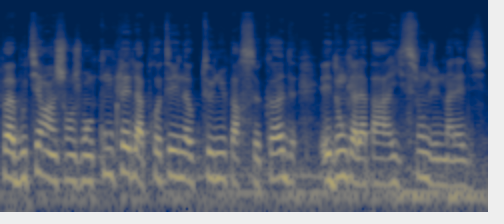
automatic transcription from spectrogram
peut aboutir à un changement complet de la protéine obtenue par ce code et donc à l'apparition d'une maladie.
